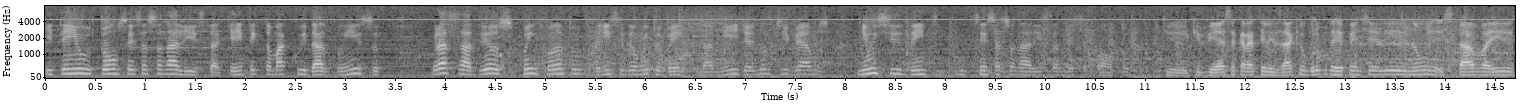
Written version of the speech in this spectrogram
e tem o tom sensacionalista, que a gente tem que tomar cuidado com isso, graças a Deus, por enquanto, a gente se deu muito bem na mídia, não tivemos nenhum incidente sensacionalista nesse ponto. Que, que viesse a caracterizar que o grupo de repente ele não estava aí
